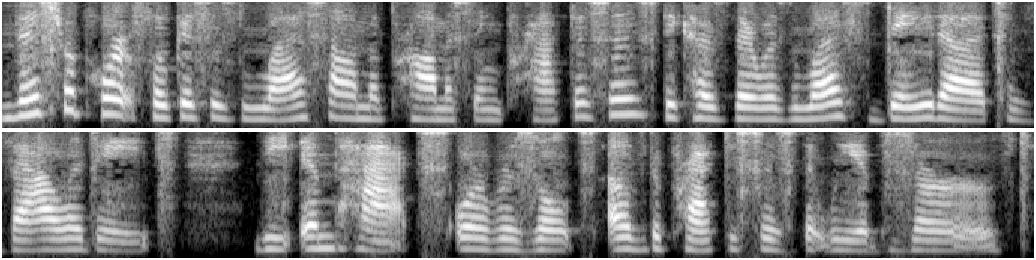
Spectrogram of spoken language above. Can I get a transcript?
This report focuses less on the promising practices because there was less data to validate the impacts or results of the practices that we observed.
